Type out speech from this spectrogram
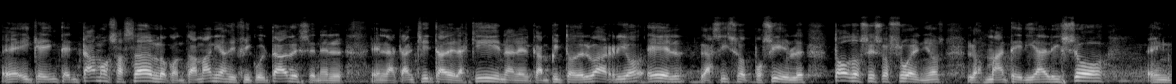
eh, y que intentamos hacerlo con tamañas dificultades en, el, en la canchita de la esquina, en el campito del barrio, él las hizo posible, todos esos sueños los materializó en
